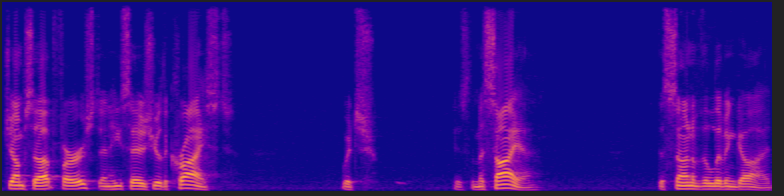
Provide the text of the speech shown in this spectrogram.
jumps up first and he says, You're the Christ, which is the Messiah, the Son of the living God.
